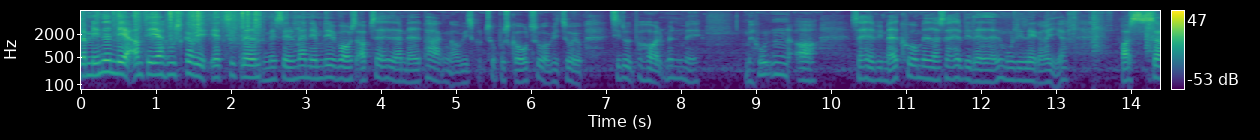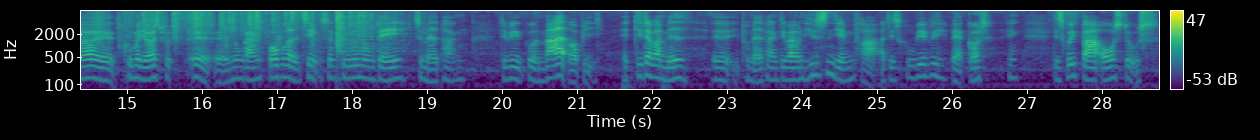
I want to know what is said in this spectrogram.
der mindede mere om det, jeg husker, vi, jeg tit lavede med Selma, nemlig vores optagethed af madpakken, og vi skulle tog på skovtur, og vi tog jo tit ud på Holmen med, med hunden, og så havde vi madkurv med, og så havde vi lavet alle mulige lækkerier. Og så øh, kunne man jo også øh, øh, nogle gange forberede ting, som stod nogle dage til madpakken. Det vi gået meget op i. At det, der var med øh, på madpakken, det var jo en hilsen hjemmefra, og det skulle virkelig være godt. Ikke? Det skulle ikke bare overstås.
